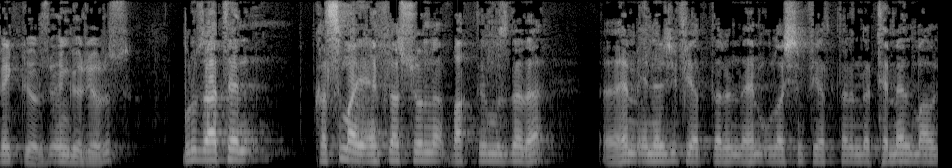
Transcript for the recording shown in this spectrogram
bekliyoruz, öngörüyoruz. Bunu zaten Kasım ayı enflasyonuna baktığımızda da e, hem enerji fiyatlarında hem ulaşım fiyatlarında temel mal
